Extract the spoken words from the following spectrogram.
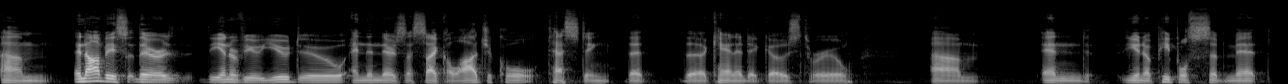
um, and obviously there's the interview you do, and then there's a psychological testing that the candidate goes through, um, and you know people submit.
